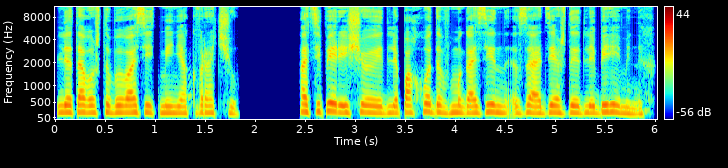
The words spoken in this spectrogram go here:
для того, чтобы возить меня к врачу. А теперь еще и для похода в магазин за одеждой для беременных.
